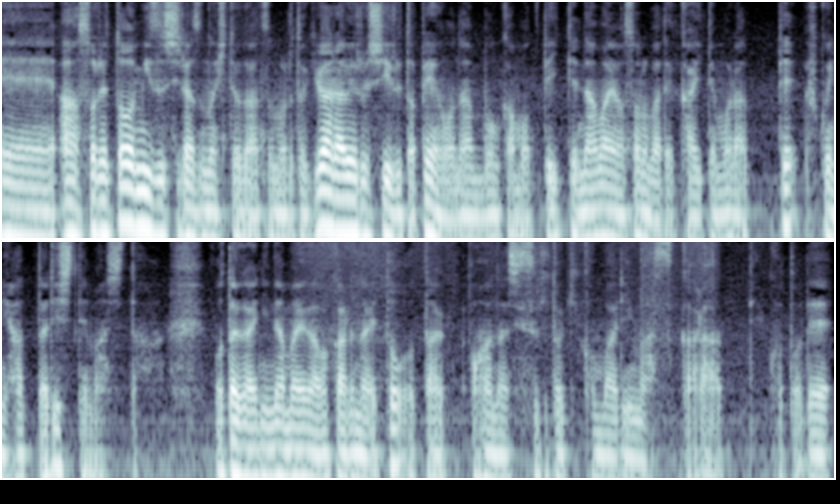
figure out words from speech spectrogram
えー、あそれと見ず知らずの人が集まる時はラベルシールとペンを何本か持って行って名前をその場で書いてもらって服に貼ったりしてました。お互いに名前が分からないとおお話しする時困りますからっていうことで、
